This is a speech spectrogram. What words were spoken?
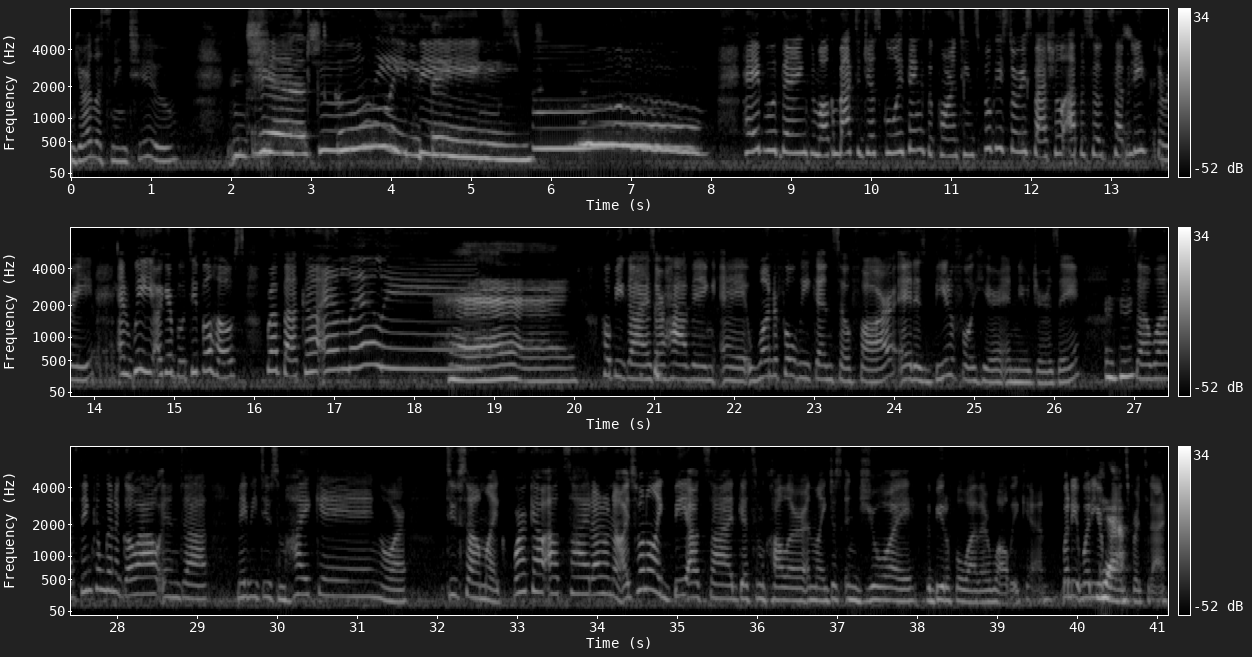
And you're listening to Just Ghouly Things. Ooh. Hey, Boo Things, and welcome back to Just Ghouly Things, the Quarantine Spooky Story Special, episode 73. And we are your beautiful hosts, Rebecca and Lily. Hey. Hope you guys are having a wonderful weekend so far. It is beautiful here in New Jersey. Mm-hmm. So I uh, think I'm gonna go out and uh, maybe do some hiking or do some like workout outside. I don't know. I just want to like be outside, get some color, and like just enjoy the beautiful weather while we can. What do you, What are your Yeah. plans for today?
